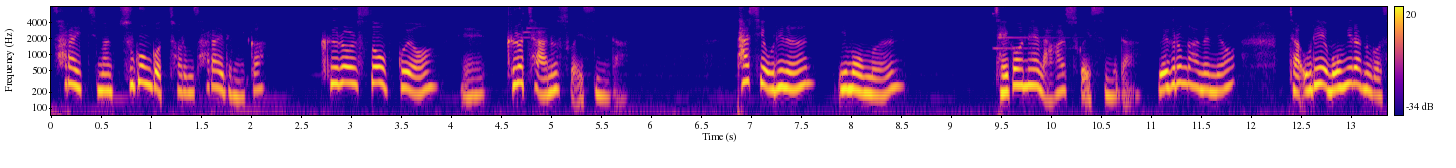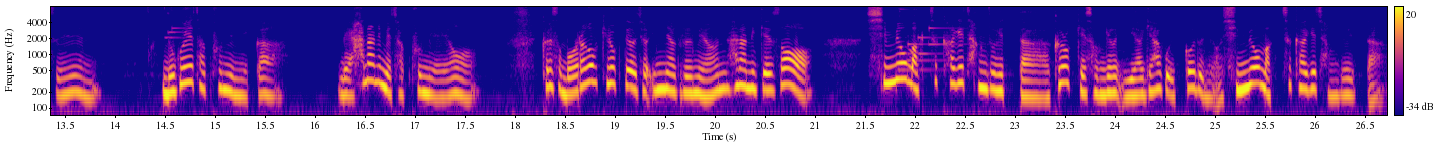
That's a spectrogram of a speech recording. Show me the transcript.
살아있지만 죽은 것처럼 살아야 됩니까? 그럴 수 없고요. 예, 그렇지 않을 수가 있습니다. 다시 우리는 이 몸을 재건해 나갈 수가 있습니다. 왜 그런가 하면요. 자, 우리의 몸이라는 것은 누구의 작품입니까? 네, 하나님의 작품이에요. 그래서 뭐라고 기록되어져 있냐 그러면 하나님께서 신묘막측하게 창조했다. 그렇게 성경은 이야기하고 있거든요. 신묘막측하게 창조했다.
